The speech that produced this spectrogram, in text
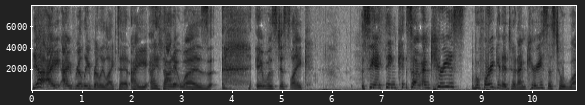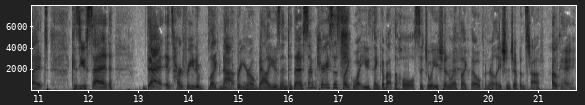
yeah i i really really liked it i i thought it was it was just like See, I think so. I'm, I'm curious. Before I get into it, I'm curious as to what, because you said that it's hard for you to like not bring your own values into this. So I'm curious as like what you think about the whole situation with like the open relationship and stuff. Okay.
